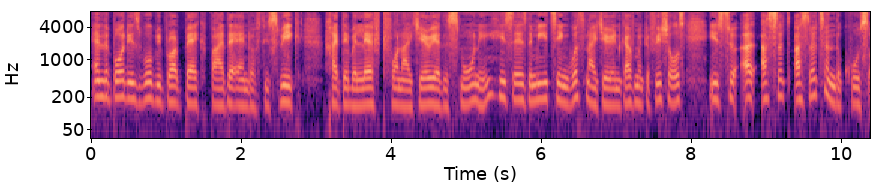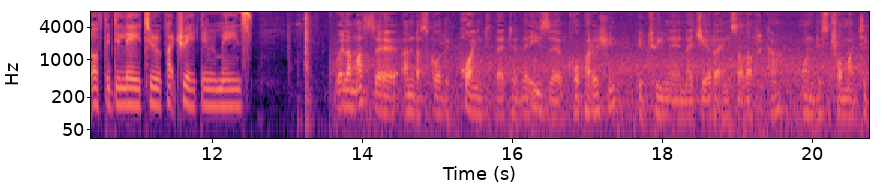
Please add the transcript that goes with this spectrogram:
and the bodies will be brought back by the end of this week. Radebe left for Nigeria this morning. He says the meeting with Nigerian government officials is to ascertain the course of the delay delay to repatriate the remains? Well, I must uh, underscore the point that uh, there is a cooperation between uh, Nigeria and South Africa on this traumatic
